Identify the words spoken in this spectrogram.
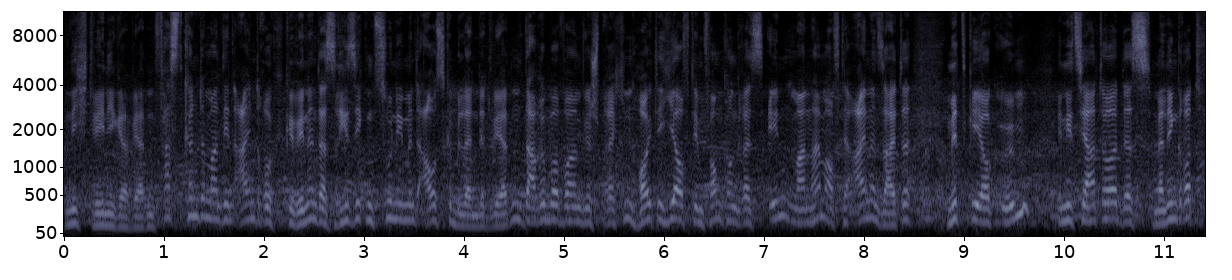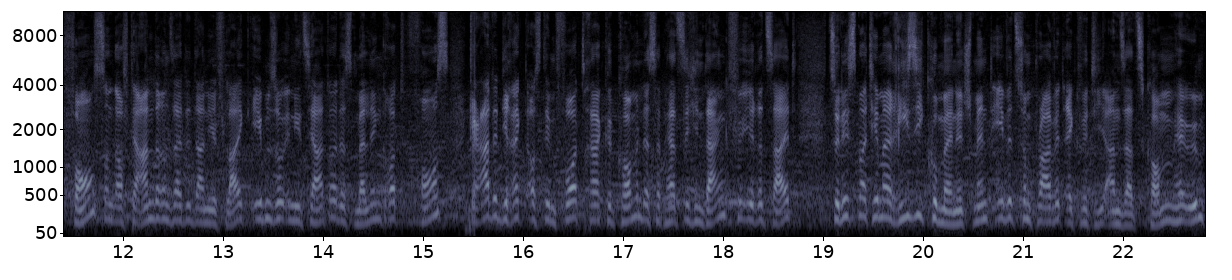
nicht weniger werden. Fast könnte man den Eindruck gewinnen, dass Risiken zunehmend ausgeblendet werden. Darüber wollen wir sprechen. Heute hier auf dem Fondskongress in Mannheim. Auf der einen Seite mit Georg Oehm, Initiator des Mellingrott-Fonds und auf der anderen Seite Daniel Fleig, ebenso Initiator des Mellingrott-Fonds. Gerade direkt aus dem Vortrag gekommen. Deshalb herzlichen Dank für Ihre Zeit. Zunächst mal Thema Risikomanagement, wir zum Private Equity Ansatz kommen. Herr Böhm.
